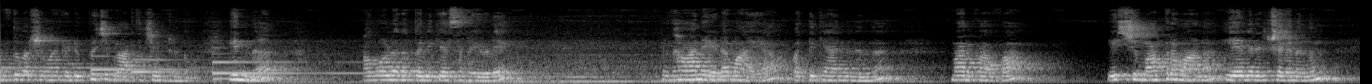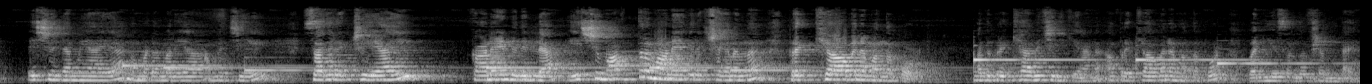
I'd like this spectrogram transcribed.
പത്ത് വർഷമായിട്ട് അടുപ്പിച്ച് പ്രാർത്ഥിച്ചുകൊണ്ടിരുന്നു. ഇന്ന് അവോള കത്തോലിക്ക സഭയുടെ പ്രധാന ഇടമായ വത്തിക്കാനിൽ നിന്ന് മാർപ്പാപ്പ യേശു മാത്രമാണ് ഏകരക്ഷകനെന്നും യേശുവിന്റെ അമ്മയായ നമ്മുടെ മറിയ അമ്മച്ചിയെ സഹരക്ഷയായി കാണേണ്ടതില്ല. യേശു മാത്രമാണ് ഏകരക്ഷകനെന്ന് പ്രഖ്യാപനം വന്നപ്പോൾ. അത് പ്രഖ്യാപിച്ചിരിക്കുകയാണ്. ആ പ്രഖ്യാപനം വന്നപ്പോൾ വലിയ സന്തോഷമുണ്ടായി.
